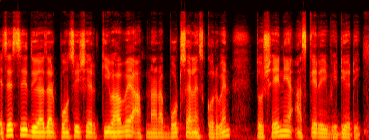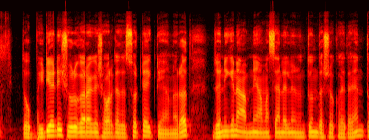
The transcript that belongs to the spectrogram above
এসএসসি দুই হাজার পঁচিশের কীভাবে আপনারা বোর্ড চ্যালেঞ্জ করবেন, তো সেই নিয়ে আজকের এই ভিডিওটি। তো ভিডিওটি শুরু করার আগে সবার কাছে ছোট্ট একটি অনুরোধ, যদি কিনা আপনি আমার চ্যানেলে নতুন দর্শক হয়ে থাকেন, তো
